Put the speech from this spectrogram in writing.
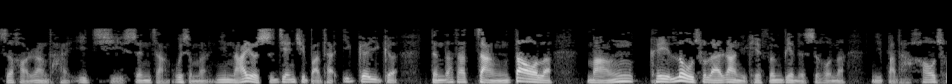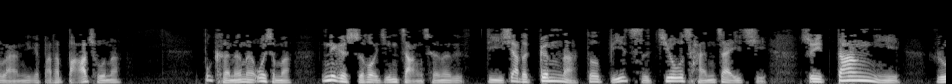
只好让它一起生长。为什么？你哪有时间去把它一个一个等到它长到了芒可以露出来，让你可以分辨的时候呢，你把它薅出来，你给把它拔除呢？不可能的，为什么？那个时候已经长成了底下的根呢，都彼此纠缠在一起。所以，当你如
